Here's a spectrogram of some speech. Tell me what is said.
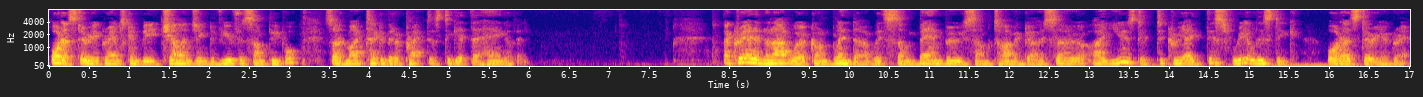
Auto stereograms can be challenging to view for some people, so it might take a bit of practice to get the hang of it. I created an artwork on Blender with some bamboo some time ago, so I used it to create this realistic auto stereogram.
